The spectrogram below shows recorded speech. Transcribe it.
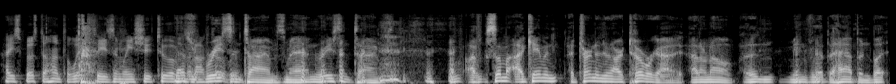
How are you supposed to hunt the late season when you shoot two of That's them in October? recent times, man. Recent times. I've, I've, some I came in. I turned into an October guy. I don't know. I didn't mean for that to happen, but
